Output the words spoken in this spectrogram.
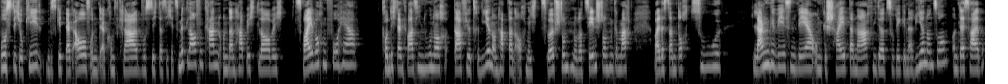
wusste ich, okay, das geht bergauf und er kommt klar, wusste ich, dass ich jetzt mitlaufen kann. Und dann habe ich, glaube ich, zwei Wochen vorher, konnte ich dann quasi nur noch dafür trainieren und habe dann auch nicht zwölf Stunden oder zehn Stunden gemacht, weil das dann doch zu lang gewesen wäre, um gescheit danach wieder zu regenerieren und so. Und deshalb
